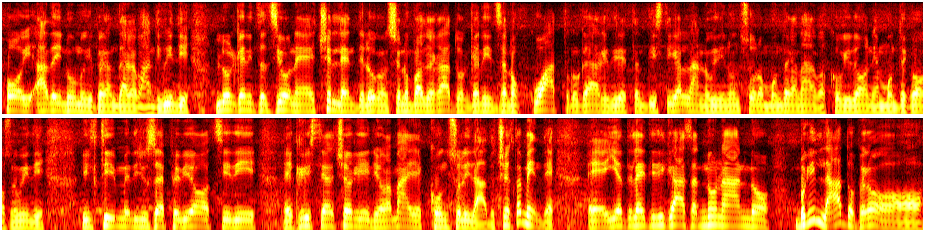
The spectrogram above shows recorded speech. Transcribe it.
poi ha dei numeri per andare avanti, quindi l'organizzazione è eccellente, loro se non vado errato organizzano quattro gare dilettantistiche all'anno, quindi non solo a Montegranaro, a Corridonia, a Montecoso, quindi il team di Giuseppe Viozzi, di eh, Cristian Ciarrini oramai è consolidato. Certamente eh, gli atleti di casa non hanno brillato, però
